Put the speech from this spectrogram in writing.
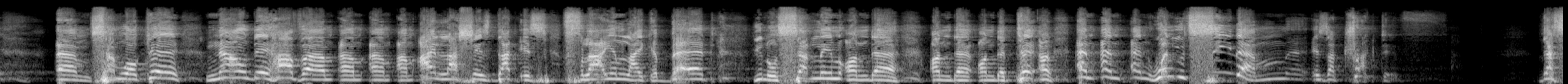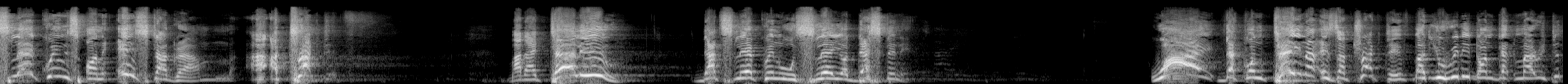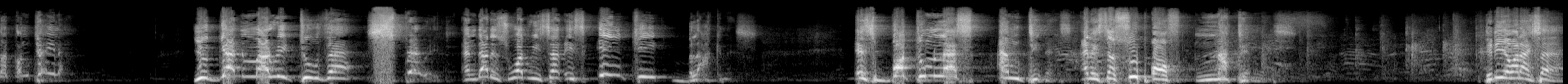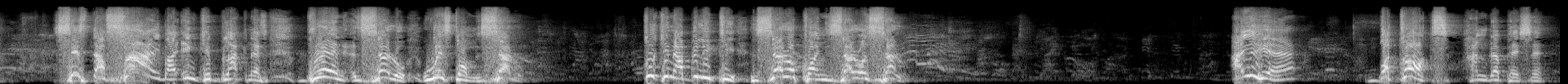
um, Samuel K. Now they have um, um, um, um, eyelashes that is flying like a bird, you know, settling on the on the on the ta- uh, and and and when you see them, is attractive. The slay queens on Instagram are attractive, but I tell you, that slay queen will slay your destiny. Why? The container is attractive, but you really don't get married to the container. You get married to the spirit. And that is what we said is inky blackness. It's bottomless emptiness. And it's a soup of nothingness. Did you hear what I said? Sister fly by inky blackness. Brain zero. Wisdom zero. Cooking ability 0.00. Are you here? Buttocks, 100%.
